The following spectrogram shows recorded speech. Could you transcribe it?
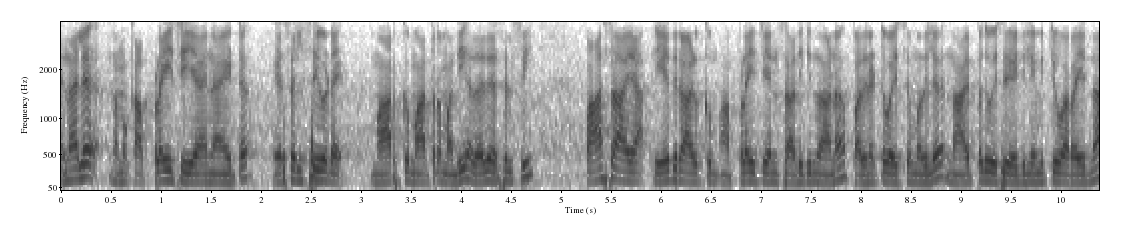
എന്നാൽ നമുക്ക് അപ്ലൈ ചെയ്യാനായിട്ട് എസ് എൽ സിയുടെ മാർക്ക് മാത്രം മതി. അതായത് എസ് എൽ സി പാസ്സായ ഏതൊരാൾക്കും അപ്ലൈ ചെയ്യാൻ സാധിക്കുന്നതാണ്. പതിനെട്ട് വയസ്സ് മുതൽ നാൽപ്പത് വയസ്സ് ഏജ് ലിമിറ്റ് പറയുന്ന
